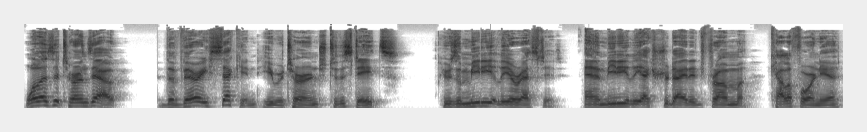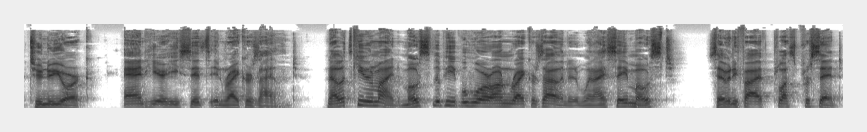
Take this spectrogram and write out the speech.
Well, as it turns out, the very second he returned to the States, he was immediately arrested and immediately extradited from California to New York. And here he sits in Rikers Island. Now let's keep in mind, most of the people who are on Rikers Island, and when I say most, 75 plus percent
